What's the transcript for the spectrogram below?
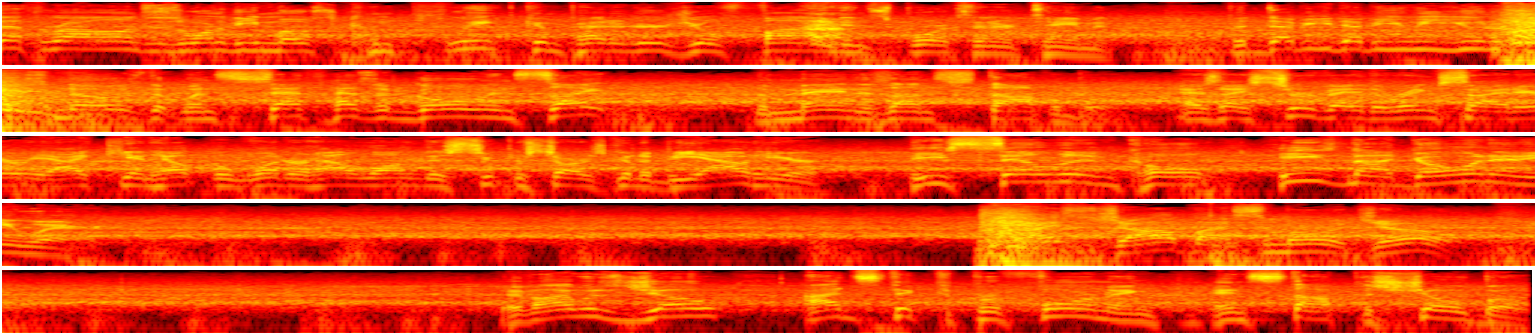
Seth Rollins is one of the most complete competitors you'll find in sports entertainment. The WWE Universe knows that when Seth has a goal in sight, the man is unstoppable. As I survey the ringside area, I can't help but wonder how long this superstar is going to be out here. He's settled in, Cole. He's not going anywhere. Nice job by Samoa Joe. If I was Joe, I'd stick to performing and stop the showboat.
